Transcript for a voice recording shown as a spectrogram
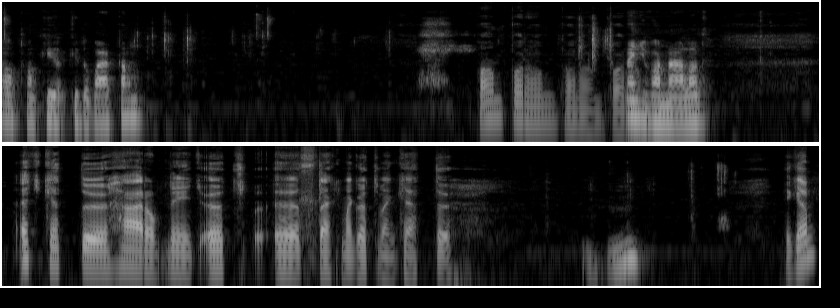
Ott van. Kidobáltam. Pam, param, param, param. Mennyi van nálad? 1, 2, 3, 4, 5, ö, stack meg 52. Mhm. Igen?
